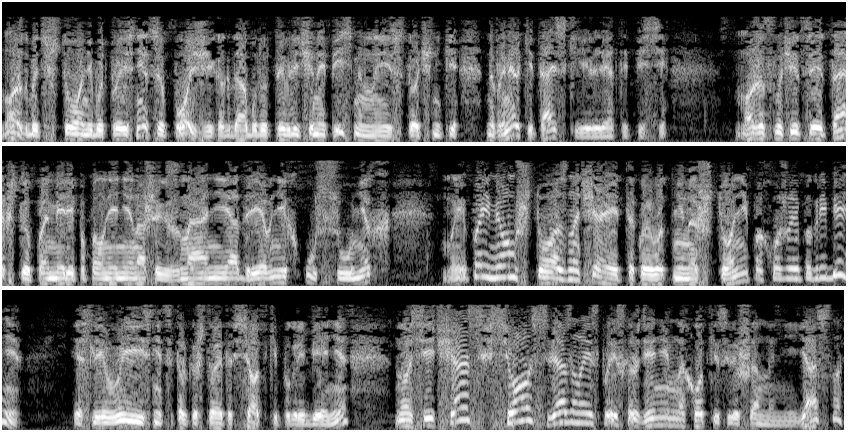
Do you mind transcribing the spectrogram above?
Может быть, что-нибудь прояснится позже, когда будут привлечены письменные источники, например, китайские летописи. Может случиться и так, что по мере пополнения наших знаний о древних усунях мы поймем, что означает такое вот ни на что не похожее погребение, если выяснится только, что это все-таки погребение, но сейчас все, связанное с происхождением находки, совершенно неясно,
